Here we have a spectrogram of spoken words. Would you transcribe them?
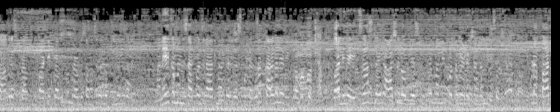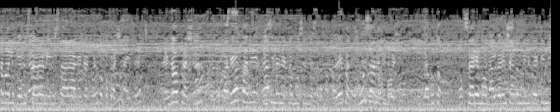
కాంగ్రెస్ ప్ర- పార్టీ ప్రభుత్వం రెండు సంవత్సరాల్లో బిల్లులు ఇవ్వలేదు. అనేక మంది సర్పంచులు ఆత్మహత్యలు చేసుకుంటే కూడా కరగలేదు ఈ ప్రభుత్వం. వాళ్ళు ఇక ఎగ్జాస్ట్ అయ్యి ఆశలు వదిలేసుకుంటే మళ్ళీ కొత్తగా ఎలక్షన్లు తీసుకొచ్చారు. పాత వాళ్ళు గెలుస్తారా నిలుస్తారా అనేటటువంటి ఒక ప్రశ్న అయితే రెండవ ప్రశ్న పదే పదే బీసీలను ఎట్లా మోసం చేస్తారమ్మా? పదే పదే మూడు సార్లు బిల్లు పెట్టింది ఈ ప్రభుత్వం. ఒకసారి ఏమో నలభై రెండు శాతం బిల్లు పెట్టింది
